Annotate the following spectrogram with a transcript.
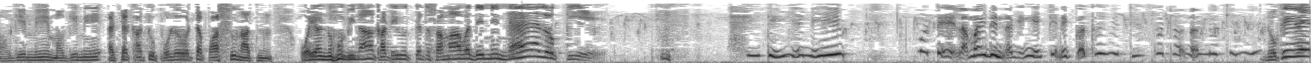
මගේ මේ මගේ මේ ඇටකටු පොළොවට පස්සුනත් ඔය නොබිනා කටයුත්තට සමාව දෙන්නේ නෑ ලොක්කියේ. ඉතින්නේ මට ළමයි දෙන්නගෙන් එක්කෙනෙක්වත් ඔය විද්‍යාසටහන නොකියේ. නොකියේ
